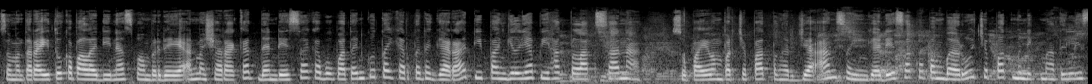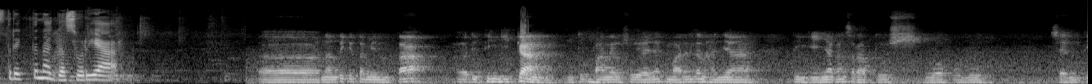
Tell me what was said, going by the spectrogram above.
Sementara itu, Kepala Dinas Pemberdayaan Masyarakat dan Desa Kabupaten Kutai Kartanegara dipanggilnya pihak pelaksana supaya mempercepat pengerjaan sehingga Desa Kupang Baru cepat menikmati listrik tenaga surya. Eh, nanti kita minta eh, ditinggikan untuk panel suryanya. Kemarin kan hanya tingginya kan 120 cm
